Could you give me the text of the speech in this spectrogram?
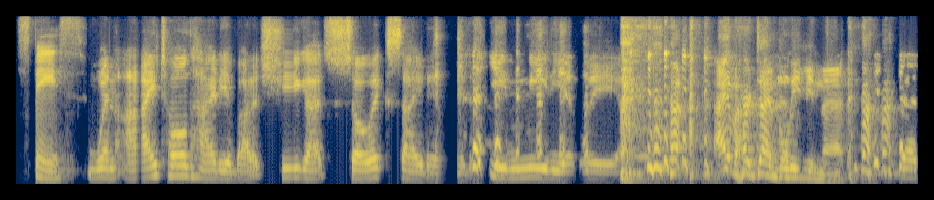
space. When I told Heidi about it, she got so excited immediately. I have a hard time believing that. that,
